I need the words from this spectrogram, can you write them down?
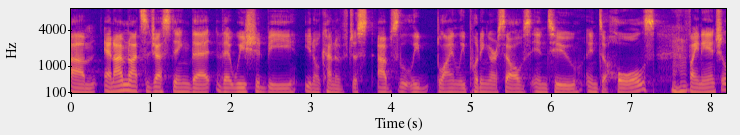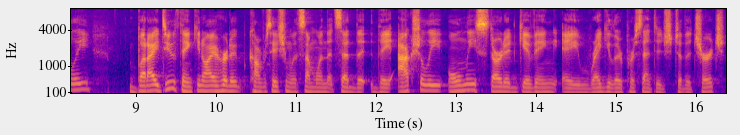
um, and I'm not suggesting that that we should be, you know, kind of just absolutely blindly putting ourselves into into holes financially. But I do think, you know, I heard a conversation with someone that said that they actually only started giving a regular percentage to the church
